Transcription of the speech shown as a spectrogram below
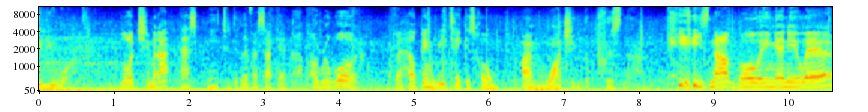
Do you want? Lord Shimura asked me to deliver Sake, a reward for helping retake his home. I'm watching the prisoner. He's not going anywhere.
